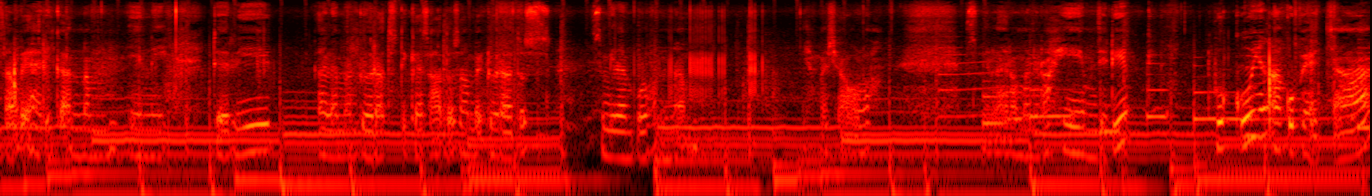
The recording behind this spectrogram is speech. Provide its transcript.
sampai hari ke-6 ini. Dari halaman 231 sampai 296 ya Masya Allah. Bismillahirrahmanirrahim. Jadi buku yang aku baca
